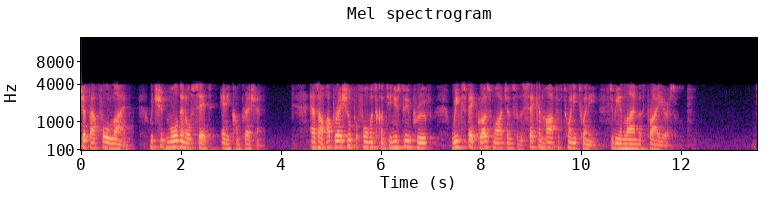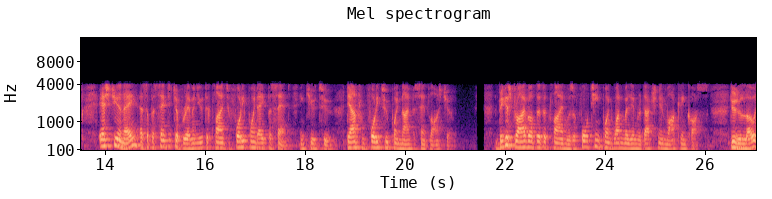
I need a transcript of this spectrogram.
ship our full line, which should more than offset any compression. As our operational performance continues to improve, we expect gross margins for the second half of 2020 to be in line with prior years. SG&A as a percentage of revenue declined to 40.8% in Q2, down from 42.9% last year. The biggest driver of the decline was a 14.1 million reduction in marketing costs due to lower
